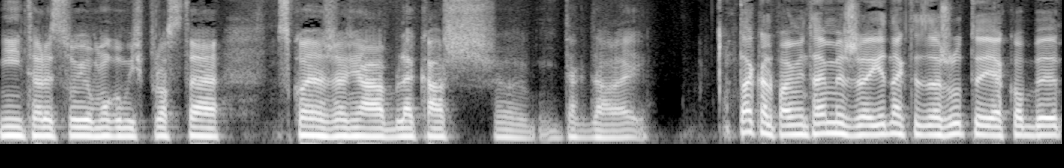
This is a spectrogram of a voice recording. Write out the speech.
nie interesują, mogą mieć proste skojarzenia, lekarz e, i tak dalej. Tak, ale pamiętajmy, że jednak te zarzuty, jakoby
